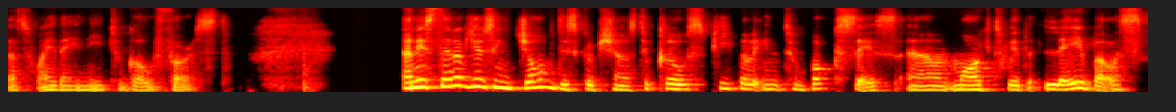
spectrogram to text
That's why they need to go first. And instead of using job descriptions to close people into boxes uh, marked with labels,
